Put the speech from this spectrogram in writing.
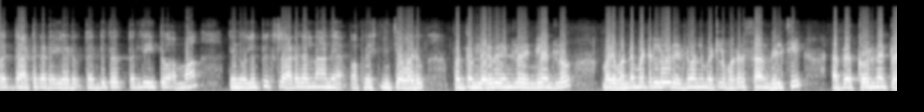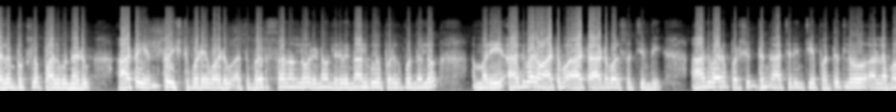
పెద్ద ఆటగాడయ్యాడు. తండ్రితో తల్లితో అమ్మ నేను ఒలింపిక్స్లో ఆడగలనా అని ప్రశ్నించేవాడు. పంతొమ్మిది ఇరవై రెండులో ఇంగ్లాండ్లో మరి వంద మీటర్లు రెండు వందల మీటర్లు మొదటి స్థానం నిలిచి అతను కోరినట్లు ఒలింపిక్స్లో పాల్గొన్నాడు. ఆట ఎంతో ఇష్టపడేవాడు. అతను మొదటి స్థానంలో రెండు వందల ఇరవై నాలుగులో పరుగు పందెంలో మరి ఆదివారం ఆట ఆట ఆడవలసి వచ్చింది. ఆదివారం పరిశుద్ధంగా ఆచరించే పద్ధతిలో వాళ్ళ అమ్మ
